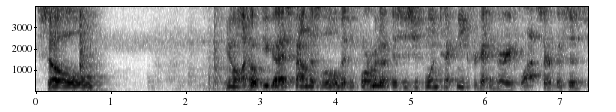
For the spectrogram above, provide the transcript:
So, you know, I hope you guys found this a little bit informative. This is just one technique for getting very flat surfaces.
